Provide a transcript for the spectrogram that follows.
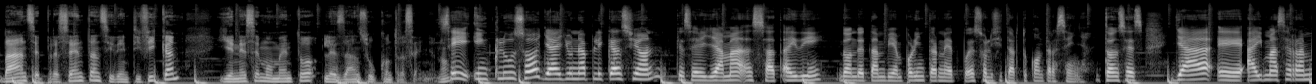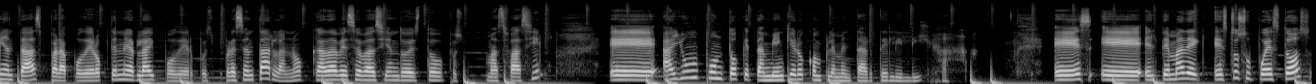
van, se presentan, se identifican y en ese momento les dan su contraseña, ¿no? Sí, incluso ya hay una aplicación que se llama SAT ID, donde también por internet puedes solicitar tu contraseña. Entonces ya eh, hay más herramientas para poder obtenerla y poder pues presentarla, ¿no? Cada vez se va haciendo esto pues más fácil. Eh, hay un punto que también quiero complementarte, Lili. Es eh, el tema de estos supuestos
